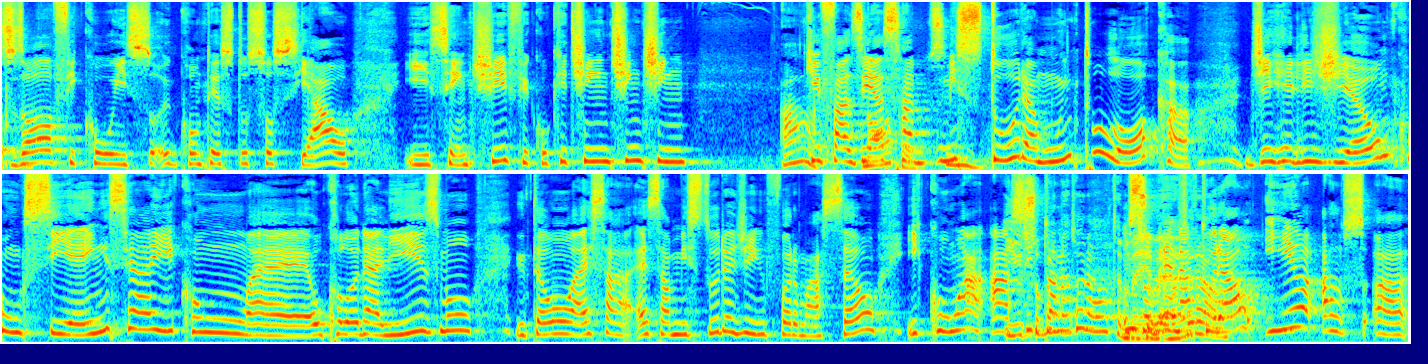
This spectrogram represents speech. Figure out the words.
filosófico e so- contexto social e científico que tinha em Tintim. Ah, que fazia nossa, essa sim. mistura muito louca de religião com ciência e com é, o colonialismo. Então, essa, essa mistura de informação e com a, a E o sobrenatural o também, né? sobrenatural e a- a- a-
